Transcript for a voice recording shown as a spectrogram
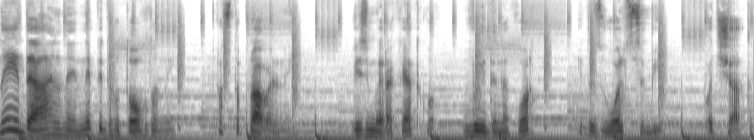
Не ідеальний, не підготовлений, просто правильний. Візьми ракетку, вийди на корт і дозволь собі почати.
